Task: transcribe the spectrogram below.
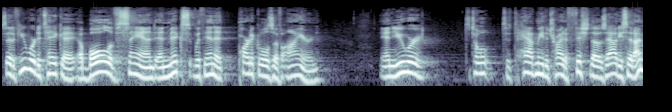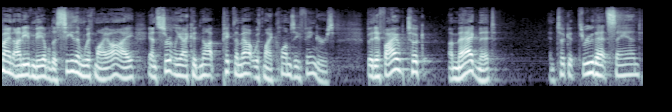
said if you were to take a, a bowl of sand and mix within it particles of iron, and you were to, to, to have me to try to fish those out, he said, I might not even be able to see them with my eye, and certainly I could not pick them out with my clumsy fingers. But if I took a magnet and took it through that sand,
